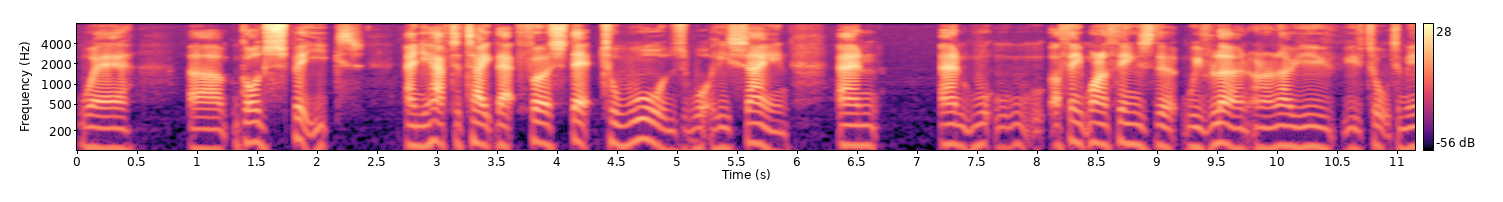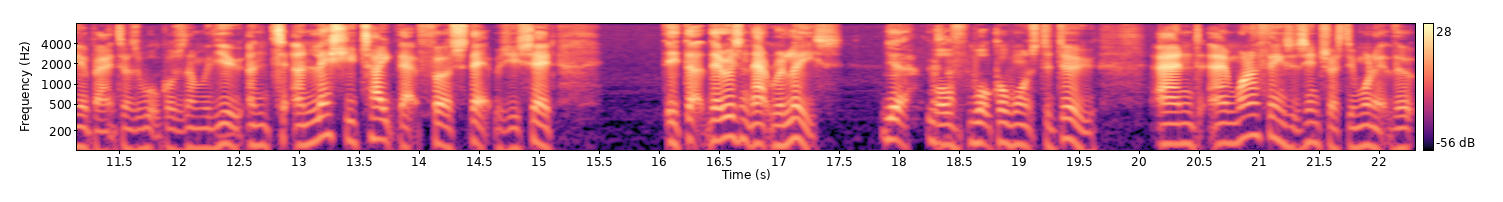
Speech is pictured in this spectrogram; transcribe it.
where uh, God speaks and you have to take that first step towards what He's saying, and and w- w- I think one of the things that we've learned, and I know you you've talked to me about in terms of what God's done with you, and t- unless you take that first step, as you said, it, that, there isn't that release yeah. of what God wants to do. And and one of the things that's interesting, wasn't it, that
